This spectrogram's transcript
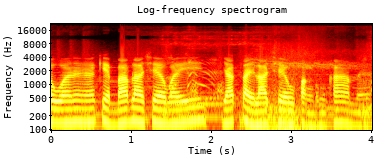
ตัวนะฮะ เก็บบัฟราเชลไว้ยัดใส่ราเชลฝั่งตรงข้ามนะ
